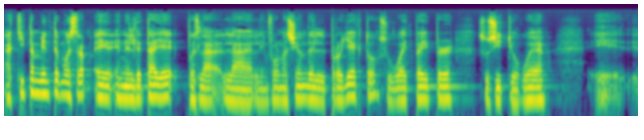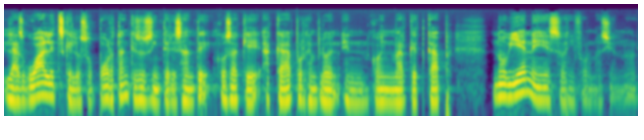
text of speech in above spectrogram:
Aquí también te muestra en el detalle pues la, información del proyecto, su white paper, su sitio web, eh, las wallets que lo soportan, que eso es interesante, cosa que acá, por ejemplo, en, en CoinMarketCap no viene esa información.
